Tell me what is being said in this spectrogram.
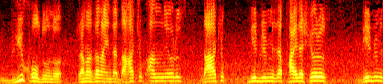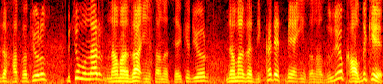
büyük olduğunu Ramazan ayında daha çok anlıyoruz. Daha çok birbirimize paylaşıyoruz, birbirimize hatırlatıyoruz. Bütün bunlar namaza insanı sevk ediyor. Namaza dikkat etmeye insanı hazırlıyor. Kaldı ki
